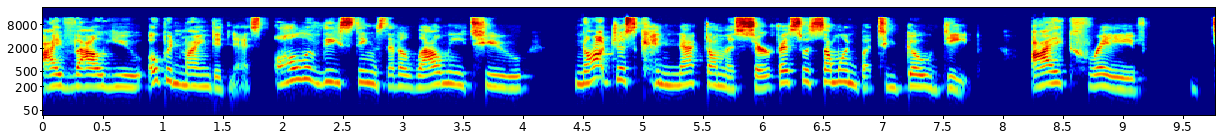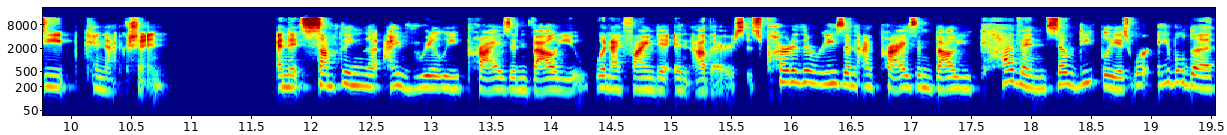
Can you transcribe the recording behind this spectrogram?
I value open mindedness. All of these things that allow me to not just connect on the surface with someone, but to go deep. I crave deep connection. And it's something that I really prize and value when I find it in others. It's part of the reason I prize and value Kevin so deeply is we're able to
